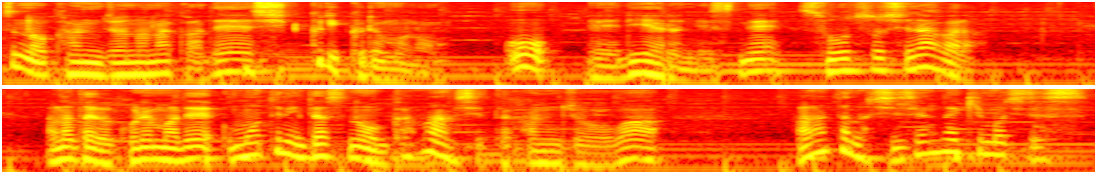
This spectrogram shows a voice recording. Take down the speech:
つの感情の中でしっくりくるものを、えリアルにですね想像しながらあなたがこれまで表に出すのを我慢してた感情はあなたの自然な気持ちです。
